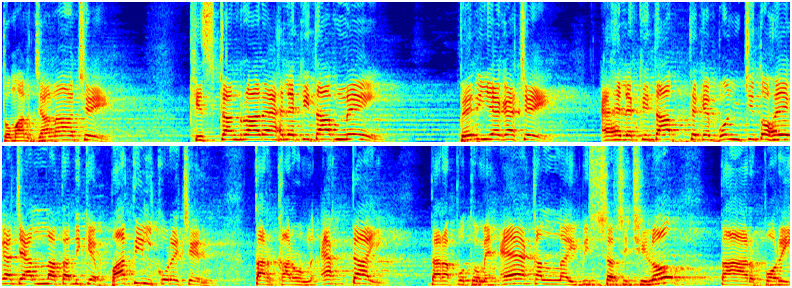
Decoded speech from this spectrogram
তোমার জানা আছে, খ্রিস্টানরা আর আহলে কিতাব নেই, পেরিয়ে গেছে। আহলে কিতাব থেকে বঞ্চিত হয়ে গেছে, আল্লাহ তাদেরকে বাতিল করেছেন। তার কারণ একটাই, তারা প্রথমে এক আল্লাহ বিশ্বাসী ছিল, তারপরে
